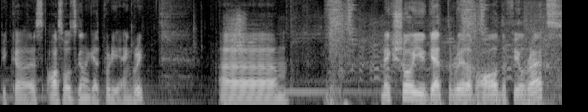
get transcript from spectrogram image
because Oswald's gonna get pretty angry. Um, make sure you get rid of all the field rats.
